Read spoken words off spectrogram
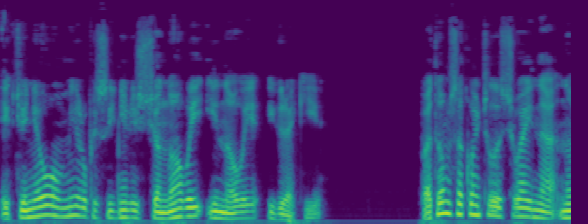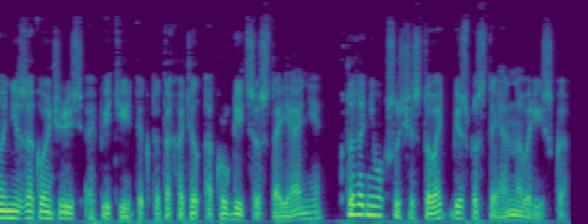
и к теневому миру присоединились все новые и новые игроки. Потом закончилась война, но не закончились аппетиты. Кто-то хотел округлить состояние, кто-то не мог существовать без постоянного риска.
